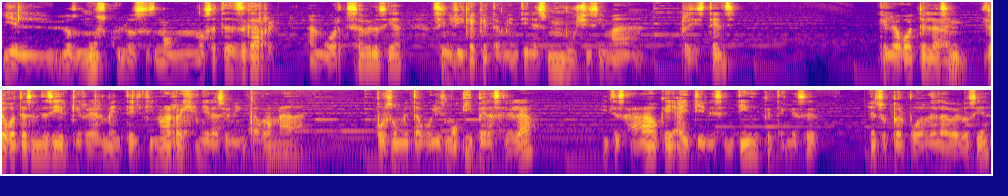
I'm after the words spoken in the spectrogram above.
y el- los músculos no, no se te desgarren al moverte a esa velocidad, significa que también tienes muchísima resistencia. Que luego te, la hacen, luego te hacen decir que realmente él tiene una regeneración encabronada por su metabolismo hiperacelerado. Y dices, ah, ok, ahí tiene sentido que tenga ese, el superpoder de la velocidad.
